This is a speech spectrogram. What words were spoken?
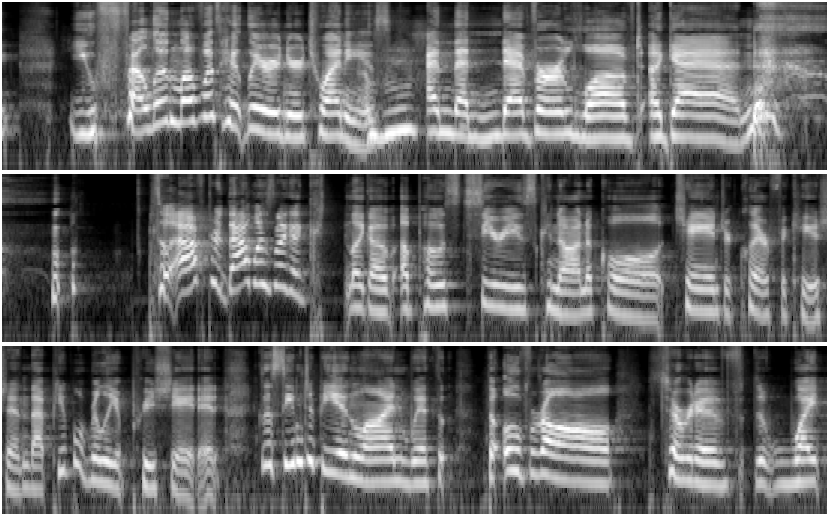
you fell in love with Hitler in your 20s mm-hmm. and then never loved again. So after that was like a like a, a post series canonical change or clarification that people really appreciated because it seemed to be in line with the overall sort of the white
